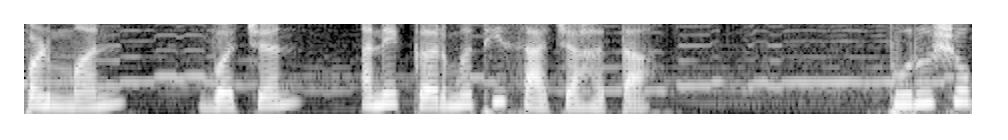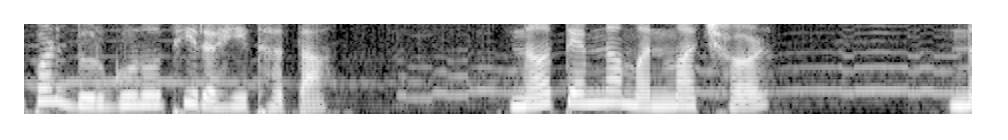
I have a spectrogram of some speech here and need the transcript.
પણ મન, વચન અને કર્મથી સાચા હતા. પુરુષો પણ દુર્ગુણોથી રહિત હતા. ન તેમના મનમાં છળ, ન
